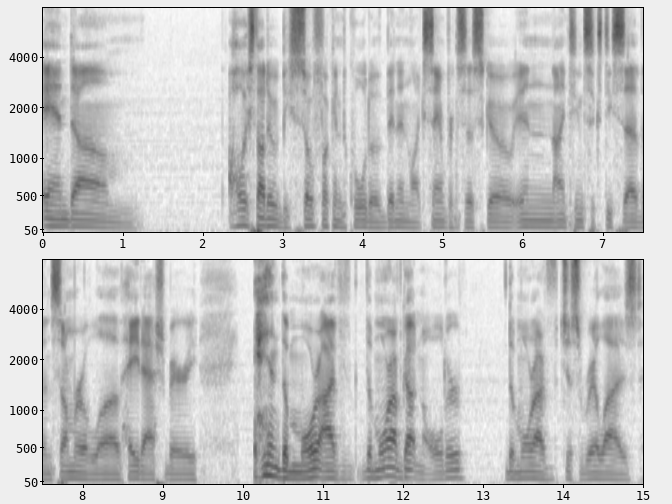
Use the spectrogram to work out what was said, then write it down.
and um, I always thought it would be so fucking cool to have been in like San Francisco in 1967, Summer of Love, Haight Ashbury, and the more I've the more I've gotten older, the more I've just realized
